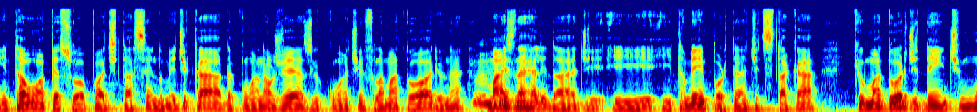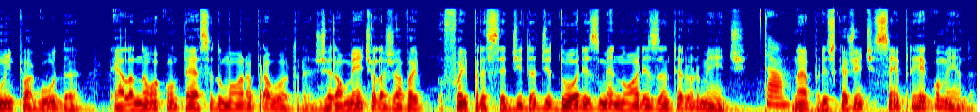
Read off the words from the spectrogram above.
Então a pessoa pode estar sendo medicada com analgésico, com anti-inflamatório, né? Uhum. Mas na realidade, e, e também é importante destacar que uma dor de dente muito aguda, ela não acontece de uma hora para outra. Geralmente ela já vai, foi precedida de dores menores anteriormente. Tá. Né? Por isso que a gente sempre recomenda.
